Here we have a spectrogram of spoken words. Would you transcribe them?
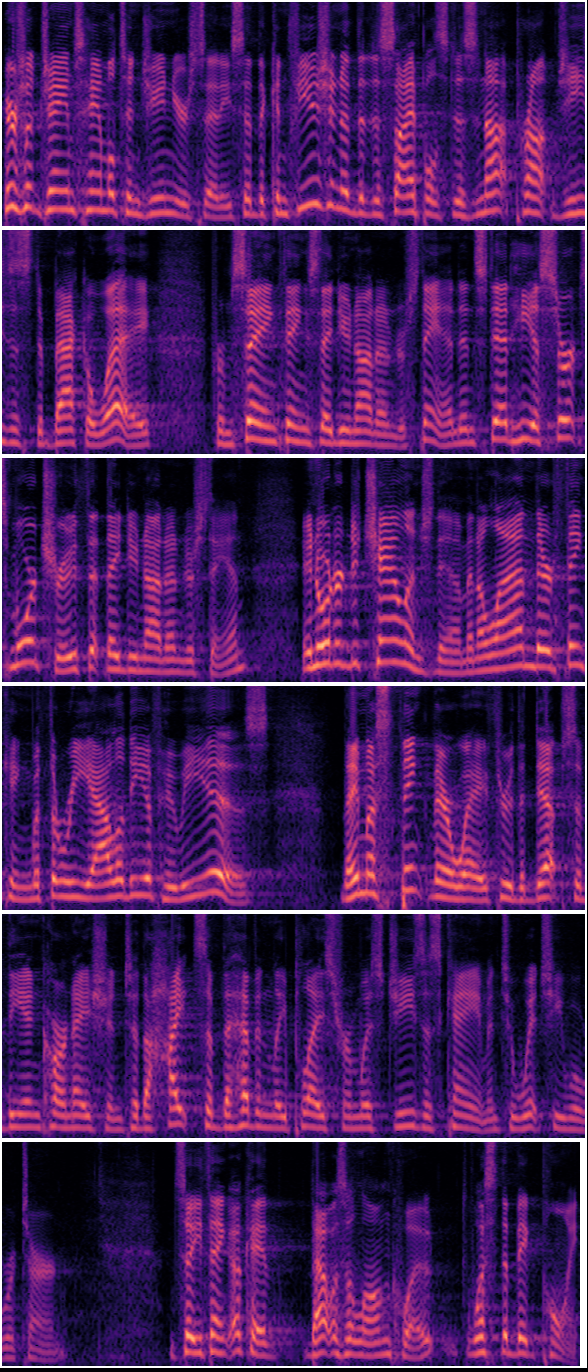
Here's what James Hamilton Jr. said. He said, The confusion of the disciples does not prompt Jesus to back away from saying things they do not understand. Instead, he asserts more truth that they do not understand in order to challenge them and align their thinking with the reality of who he is. They must think their way through the depths of the incarnation to the heights of the heavenly place from which Jesus came and to which he will return. And so you think, okay, that was a long quote. What's the big point?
